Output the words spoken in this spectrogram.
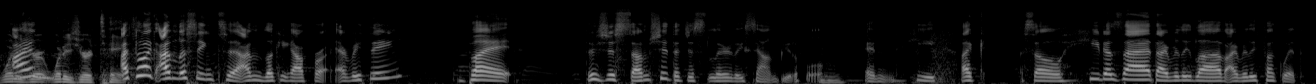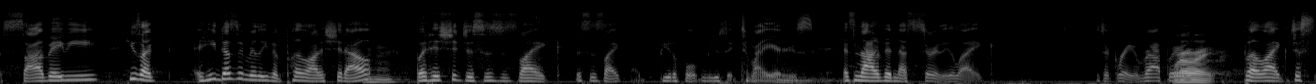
What is I'm what is your take? I feel like I'm listening to I'm looking out for everything, but there's just some shit that just literally sound beautiful. Mhm. And he like so he does that, that I really love. I really fuck with Saw Baby. He's like he doesn't really even put a lot of shit out, Mhm. but his shit just is just like this is like beautiful music to my ears. Mm. It's not even necessarily like he's a great rapper, Right, but like just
